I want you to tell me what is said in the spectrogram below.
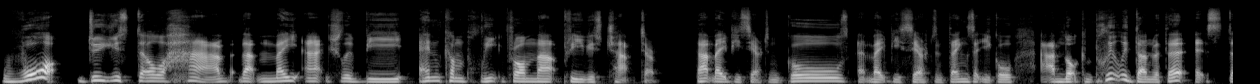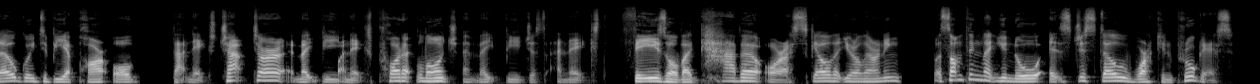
what do you still have that might actually be incomplete from that previous chapter? That might be certain goals. It might be certain things that you go, I'm not completely done with it. It's still going to be a part of that next chapter. It might be a next product launch. It might be just a next phase of a habit or a skill that you're learning, but something that you know is just still work in progress.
